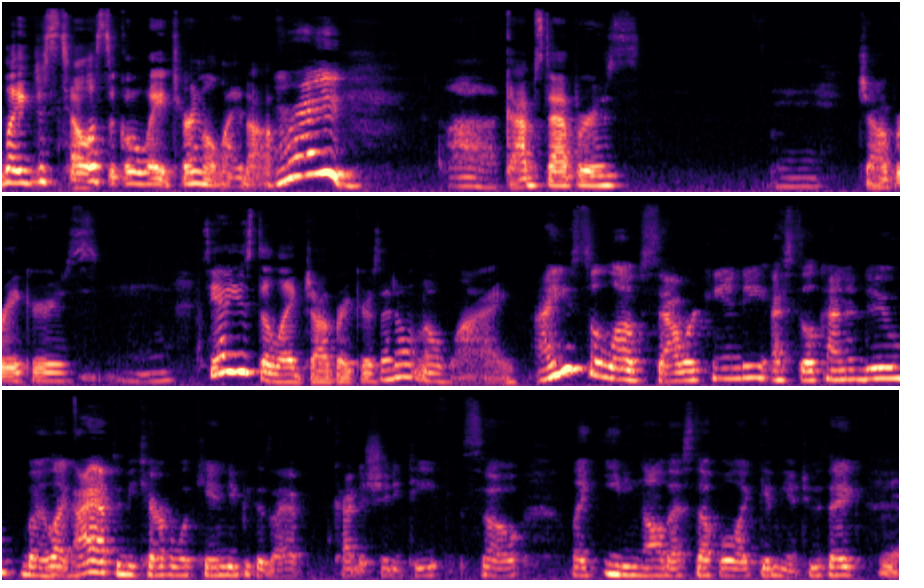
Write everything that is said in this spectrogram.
like, just tell us to go away. Turn the light off. right? Ah, gobstoppers. Eh, Jawbreakers. See, I used to like jawbreakers. I don't know why. I used to love sour candy. I still kind of do, but like I have to be careful with candy because I have kind of shitty teeth. So like eating all that stuff will like give me a toothache. Yeah.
